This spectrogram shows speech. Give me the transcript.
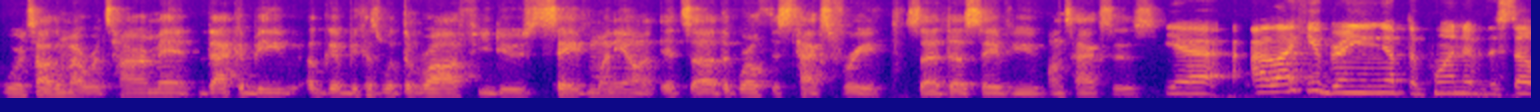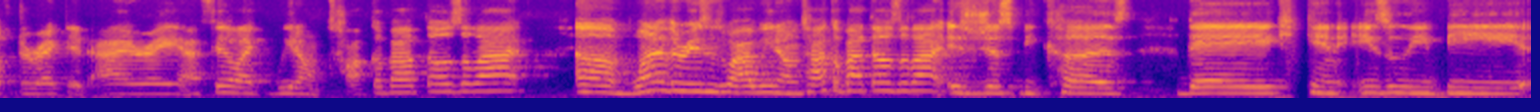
we're talking about retirement that could be a good because with the roth you do save money on it's uh the growth is tax free so that does save you on taxes. Yeah i like you bringing up the point of the self-directed ira i feel like we don't talk about those a lot um, one of the reasons why we don't talk about those a lot is just because they can easily be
